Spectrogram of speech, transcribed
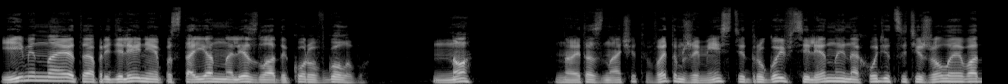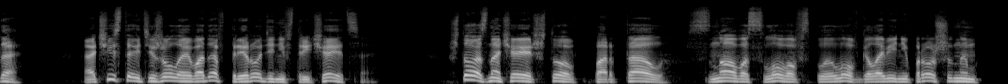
И именно это определение постоянно лезло Адекору в голову. Но... Но это значит, в этом же месте другой вселенной находится тяжелая вода, а чистая тяжелая вода в природе не встречается — что означает, что портал, снова слово всплыло в голове непрошенным,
